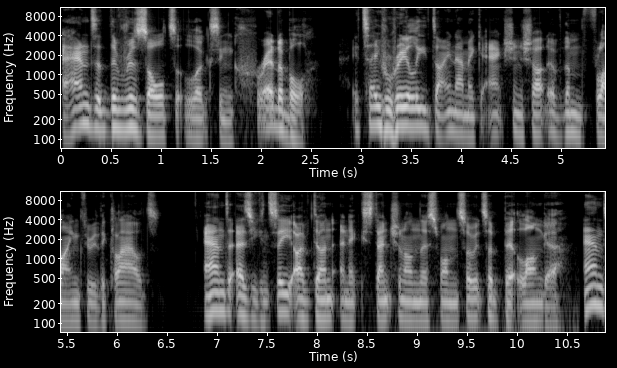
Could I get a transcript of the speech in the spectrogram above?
And the result looks incredible. It's a really dynamic action shot of them flying through the clouds. And as you can see, I've done an extension on this one, so it's a bit longer. And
